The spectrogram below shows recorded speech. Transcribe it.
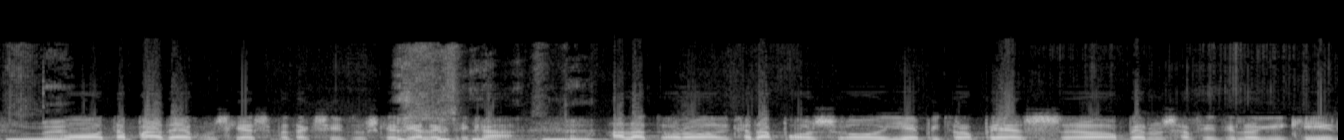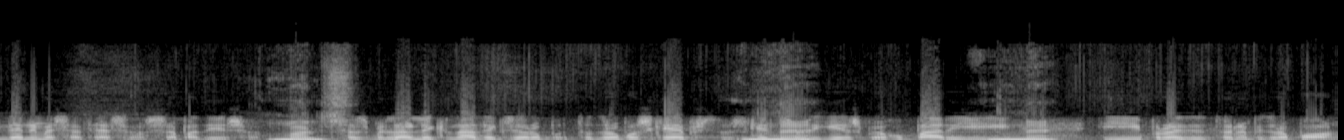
Ναι. ο, τα πάντα έχουν σχέση μεταξύ τους και διαλεκτικά. Ναι. Αλλά τώρα κατά πόσο οι επιτροπές ε, μπαίνουν σε αυτή τη λογική δεν είμαι σε θέση να σας απαντήσω. Μάλιστα. Σας μιλάω ειλικρινά, δεν ξέρω τον τρόπο σκέψης τους και Ναι. τις οδηγίες που έχουν πάρει οι, Ναι. οι πρόεδροι των επιτροπών.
